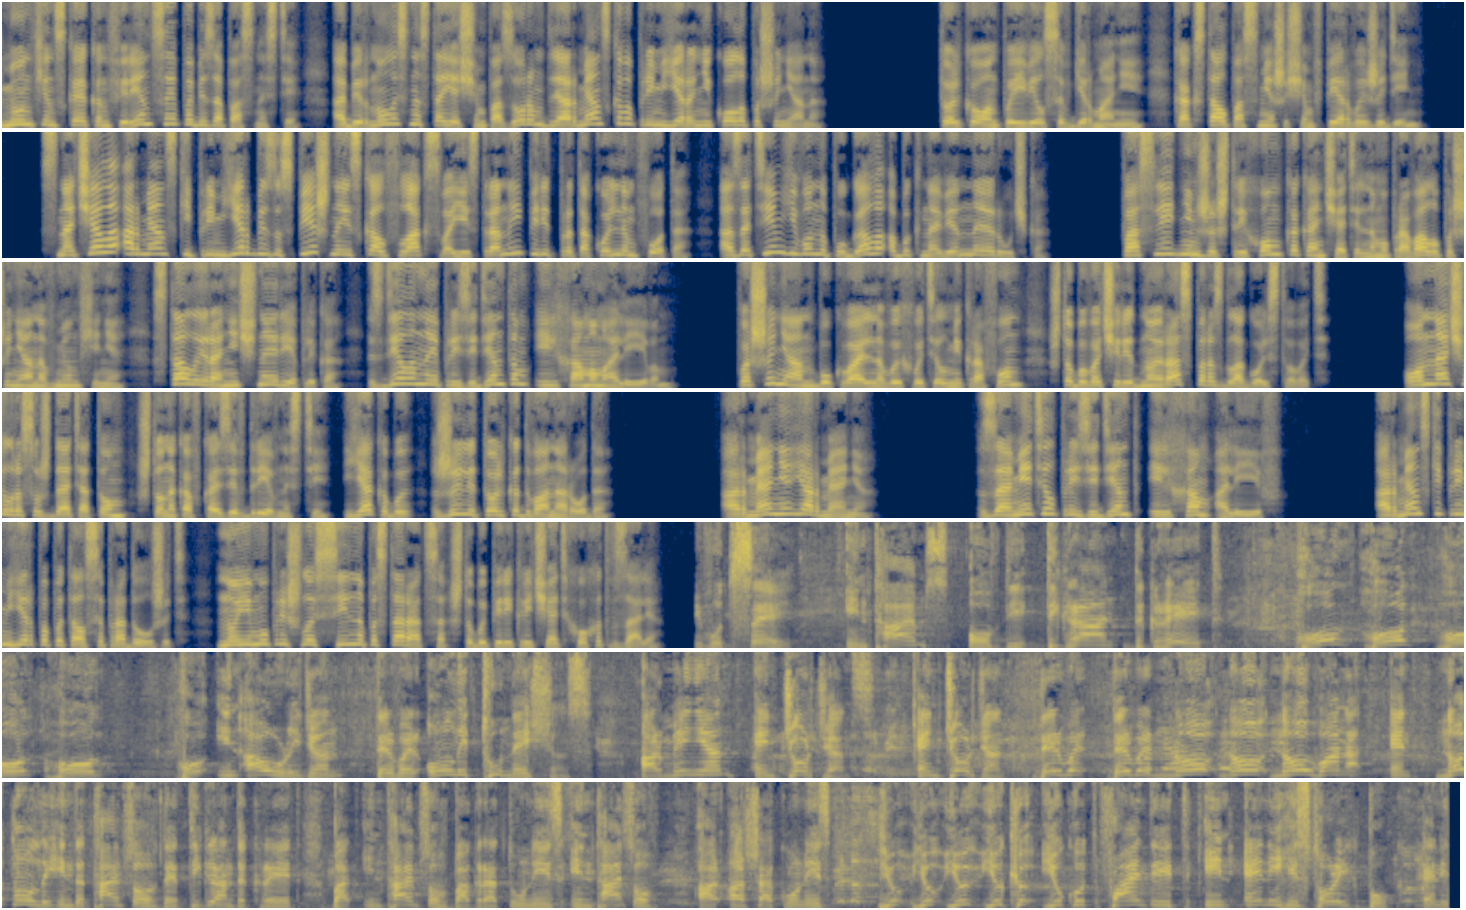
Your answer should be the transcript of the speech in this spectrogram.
Мюнхенская конференция по безопасности обернулась настоящим позором для армянского премьера Никола Пашиняна. Только он появился в Германии, как стал посмешищем в первый же день. Сначала армянский премьер безуспешно искал флаг своей страны перед протокольным фото, а затем его напугала обыкновенная ручка. Последним же штрихом к окончательному провалу Пашиняна в Мюнхене стала ироничная реплика, сделанная президентом Ильхамом Алиевым. Пашинян буквально выхватил микрофон, чтобы в очередной раз поразглагольствовать. Он начал рассуждать о том, что на Кавказе в древности, якобы, жили только два народа. Армяне и армяне. Заметил президент Ильхам Алиев. Армянский премьер попытался продолжить, но ему пришлось сильно постараться, чтобы перекричать хохот в зале. In times of the Tigran the Great, whole, whole, whole, whole, whole, in our region, there were only two nations. Armenian and Georgians and Georgians. There were there were no no no one and not only in the times of the Tigran the Great, but in times of Bagratunis, in times of Arshakunis, you you you you could you could find it in any historic book. Any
